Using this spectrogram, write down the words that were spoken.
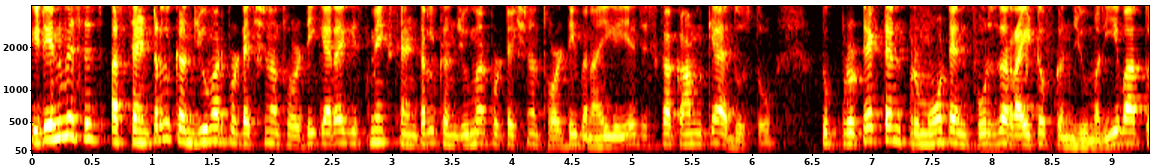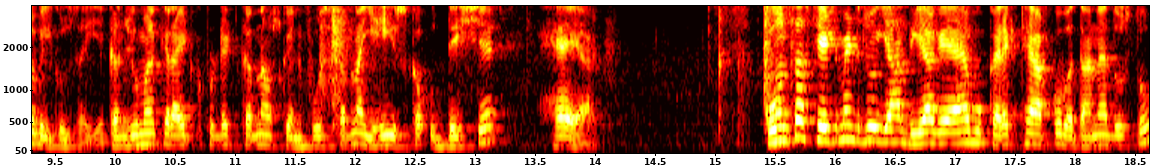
It invest a central consumer protection authority कह रहा है कि इसमें एक सेंट्रल कंज्यूमर प्रोटेक्शन अथॉरिटी बनाई गई है, जिसका काम क्या है दोस्तों? To protect and promote enforce the right of consumer ये बात तो बिल्कुल सही है। कंज्यूमर के राइट को प्रोटेक्ट करना, उसको एनफोर्स करना, यही उसका उद्देश्य है यार। कौन सा स्टेटमेंट जो यहाँ दिया गया है वो करेक्ट है आपको बताना है दोस्तों?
